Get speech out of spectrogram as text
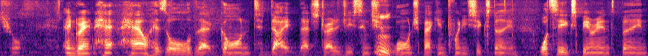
Sure. And Grant, how, how, has all of that gone to date, that strategy, since you mm. launched back in 2016? What's the experience been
